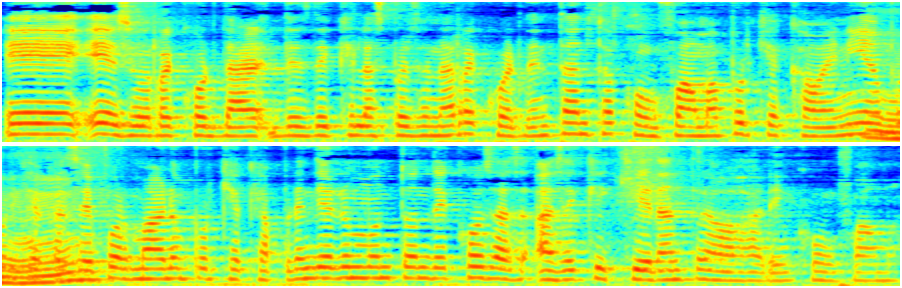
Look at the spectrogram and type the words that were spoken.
eh, eso, recordar, desde que las personas recuerden tanto a Confama, porque acá venían, porque acá se formaron, porque acá aprendieron un montón de cosas, hace que quieran trabajar en Confama.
